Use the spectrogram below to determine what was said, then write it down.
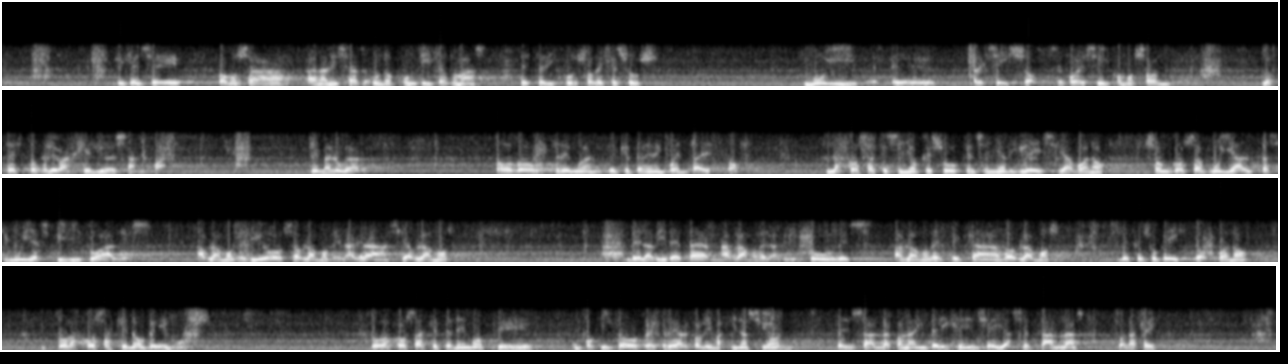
Fíjense, vamos a analizar unos puntitos nomás de este discurso de Jesús, muy eh, preciso, se puede decir, como son los textos del Evangelio de San Juan. En primer lugar, todos tenemos que tener en cuenta esto. Las cosas que enseñó Jesús, que enseña la iglesia, bueno, son cosas muy altas y muy espirituales. Hablamos de Dios, hablamos de la gracia, hablamos de la vida eterna, hablamos de las virtudes, hablamos del pecado, hablamos de Jesucristo. Bueno, todas cosas que no vemos, todas cosas que tenemos que un poquito recrear con la imaginación, pensarlas con la inteligencia y aceptarlas con la fe.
